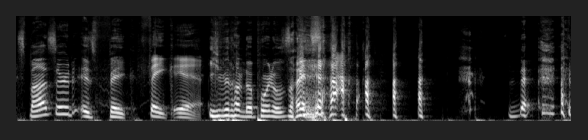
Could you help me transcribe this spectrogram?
sponsored, is fake. Fake, yeah. Even on the porno sites. I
